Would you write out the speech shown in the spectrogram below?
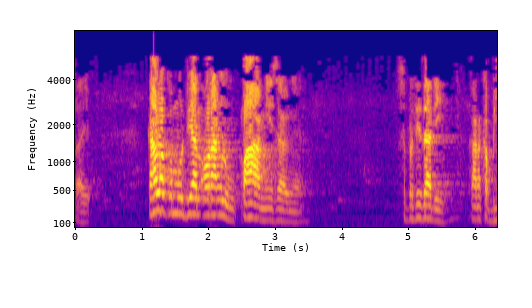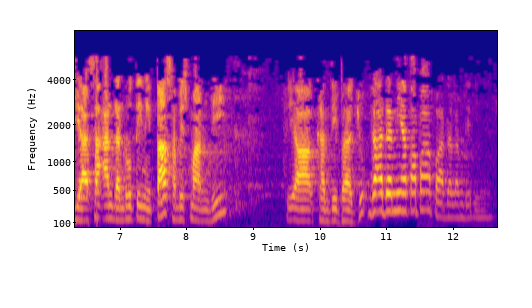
Baik. Kalau kemudian orang lupa misalnya. Seperti tadi. Karena kebiasaan dan rutinitas habis mandi. Ya ganti baju. nggak ada niat apa-apa dalam dirinya.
